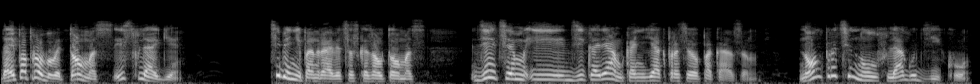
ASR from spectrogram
«Дай попробовать, Томас, из фляги». «Тебе не понравится», — сказал Томас. «Детям и дикарям коньяк противопоказан». Но он протянул флягу Дику.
